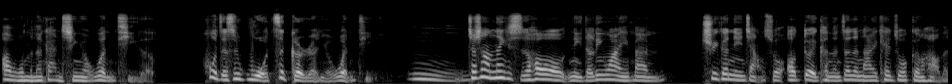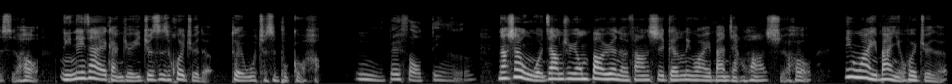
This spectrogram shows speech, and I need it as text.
哦，我们的感情有问题了，或者是我这个人有问题。嗯，就像那个时候，你的另外一半去跟你讲说，哦，对，可能真的哪里可以做更好的时候，你内在的感觉也就是会觉得，对，我就是不够好。嗯，被否定了。那像我这样去用抱怨的方式跟另外一半讲话的时候，另外一半也会觉得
